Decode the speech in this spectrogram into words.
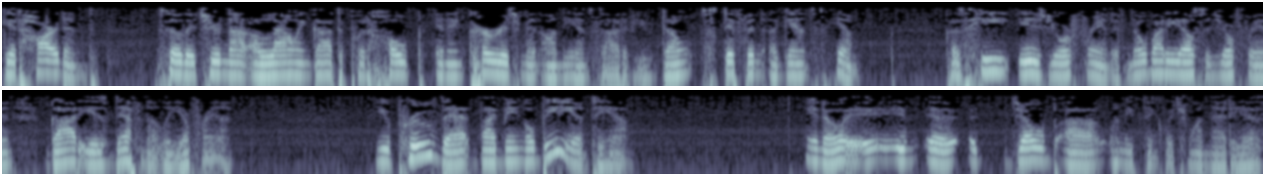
get hardened so that you're not allowing God to put hope and encouragement on the inside of you. Don't stiffen against him because he is your friend. If nobody else is your friend, God is definitely your friend. You prove that by being obedient to him. You know, it, it, uh, Job. Uh, let me think which one that is.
